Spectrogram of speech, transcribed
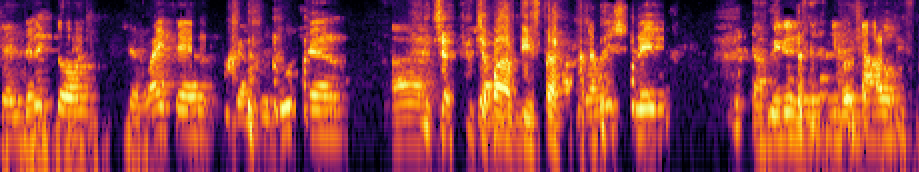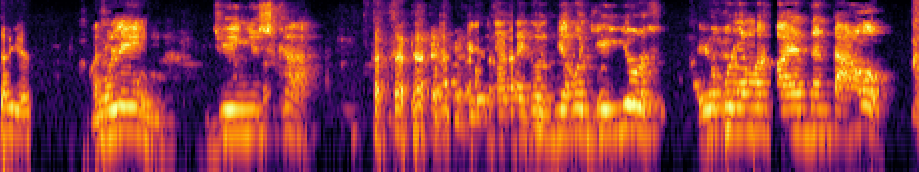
Siya yung director, siya yung writer, siya yung producer, ah, siya, siya pa artista. ng script. Sabi rin ng ibang tao, Artista yan. Manuling, genius ka. Sabi ng tatay ko, hindi ako genius. Ayoko lang magbayad ng tao.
